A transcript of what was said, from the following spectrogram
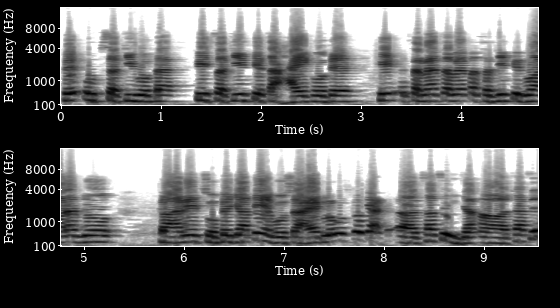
फिर उप सचिव होता है, फिर सचिव के सहायक होते हैं। फिर समय समय पर सचिव के द्वारा जो कार्य सौंपे जाते हैं, वो सहायक लोग उसको क्या अच्छा से अच्छा से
